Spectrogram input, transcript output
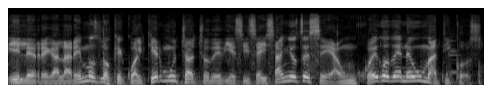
y le regalaremos lo que cualquier muchacho de 16 años desea, un juego de neumáticos.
